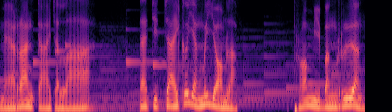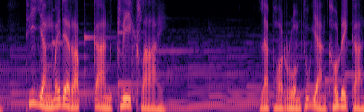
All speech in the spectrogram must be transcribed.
แม้ร่างกายจะล้า แต่จิตใจก็ยังไม่ยอมหลับ เพราะมีบางเรื่องที่ยังไม่ได้รับการคลี่คลาย และพอรวมทุกอย่างเข้าด้วยกัน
